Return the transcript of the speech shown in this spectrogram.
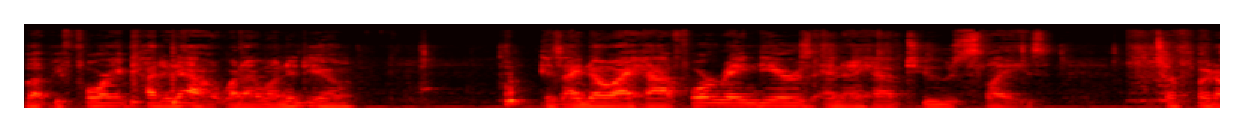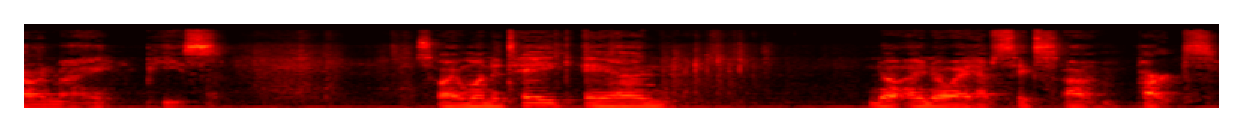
But before I cut it out, what I want to do is I know I have four reindeers and I have two sleighs to put on my piece. So I want to take and, no, I know I have six um, parts.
